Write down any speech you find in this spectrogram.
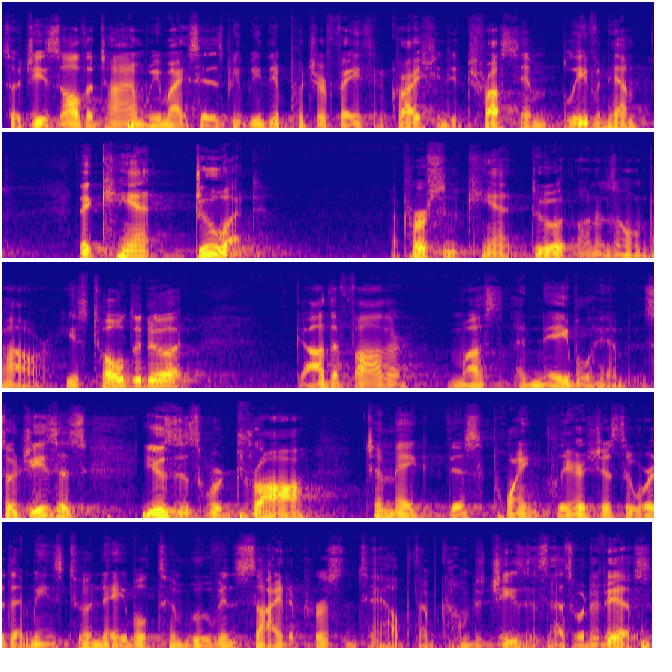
So, Jesus, all the time, we might say to people, you need to put your faith in Christ, you need to trust him, believe in him. They can't do it. A person can't do it on his own power. He is told to do it. God the Father must enable him. So Jesus uses this word draw to make this point clear. It's just a word that means to enable, to move inside a person to help them come to Jesus. That's what it is.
